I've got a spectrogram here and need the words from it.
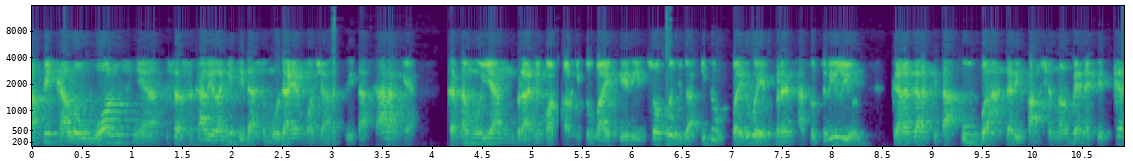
Tapi kalau wants-nya, sekali lagi tidak semudah yang Coach Anak cerita sekarang ya. Ketemu yang berani kotor itu baik di Rinso pun juga. Itu by the way, brand satu triliun. Gara-gara kita ubah dari functional benefit ke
